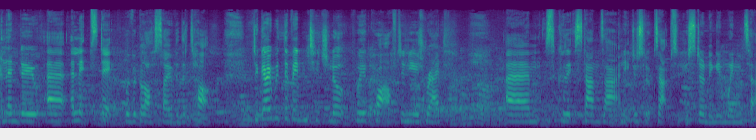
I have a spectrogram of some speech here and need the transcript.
and then do uh, a lipstick with a gloss over the top. To go with the vintage look, we quite often use red because it stands out and it just looks absolutely stunning in winter.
